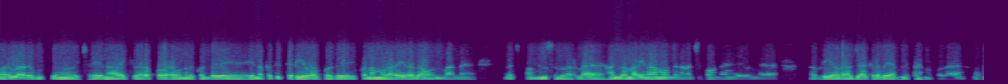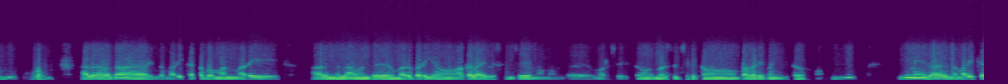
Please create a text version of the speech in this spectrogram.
வரலாறு முக்கியம் அமைச்சரே, நாளைக்கு வரப்போறவங்களுக்கு வந்து என்னை பத்தி தெரியவா போகுது. இப்போ நம்ம வரைகிறதா தான் உண்மைன்னு நினச்சிப்பாங்கன்னு சொல்லுவார்ல. அந்த மாதிரி நாம வந்து நினச்சிப்போம்னு இவங்க அப்படியே ஒரு அஜாக்கிரதையா இருந்துட்டாங்க போல. அதனால தான் இந்த மாதிரி கட்டபொம்மன் மாதிரி ஆளுங்கள்லாம் வந்து மறுபடியும் அகலாய்வு செஞ்சு நம்ம வந்து விமர்சிக்கிட்டும் விமர்சிச்சுக்கிட்டோம் பகடி பண்ணிக்கிட்டும் இருக்கோம். இனிமே ஏதாவது இந்த மாதிரி க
